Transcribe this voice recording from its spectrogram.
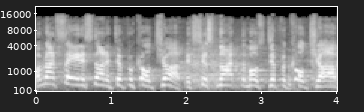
I'm not saying it's not a difficult job. It's just not the most difficult job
